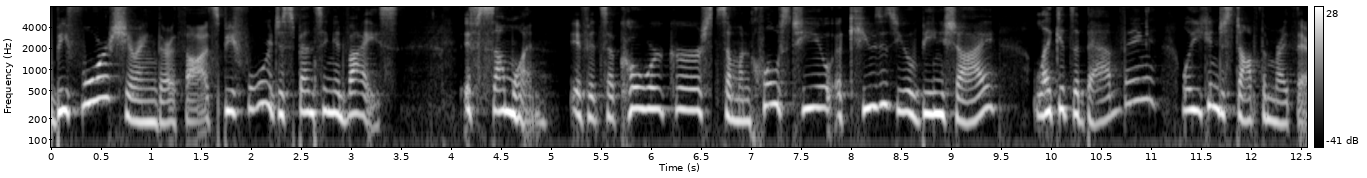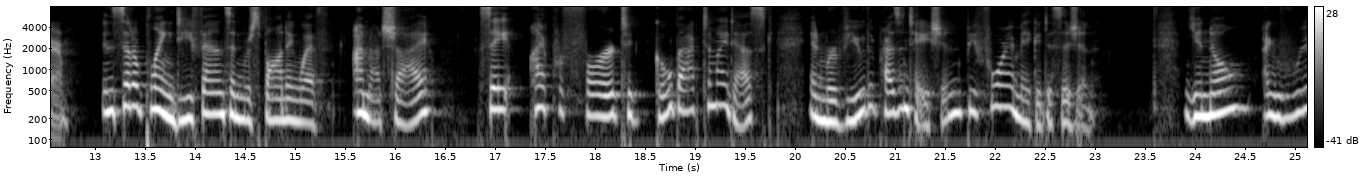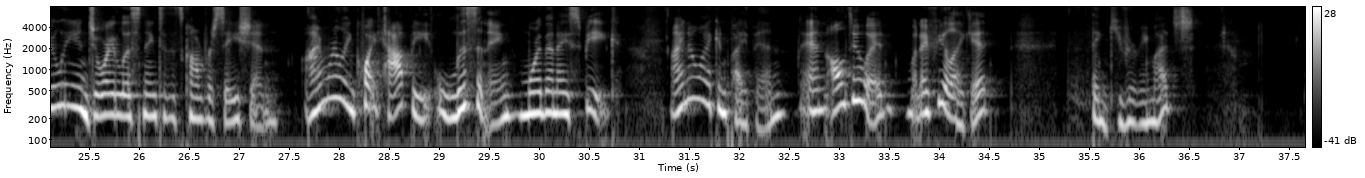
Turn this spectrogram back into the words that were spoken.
before sharing their thoughts, before dispensing advice. If someone if it's a coworker, someone close to you accuses you of being shy, like it's a bad thing, well, you can just stop them right there. Instead of playing defense and responding with, I'm not shy, say, I prefer to go back to my desk and review the presentation before I make a decision. You know, I really enjoy listening to this conversation. I'm really quite happy listening more than I speak. I know I can pipe in, and I'll do it when I feel like it. Thank you very much.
